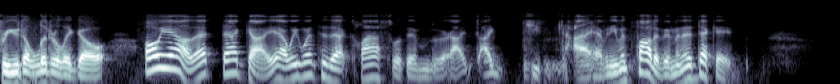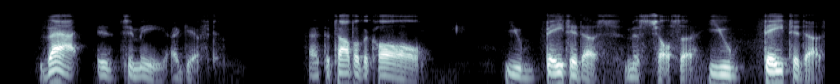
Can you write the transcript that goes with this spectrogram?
For you to literally go, oh yeah, that that guy, yeah, we went through that class with him. I I he, I haven't even thought of him in a decade. That is to me a gift. At the top of the call, you baited us, Miss Chelsea. You baited us.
